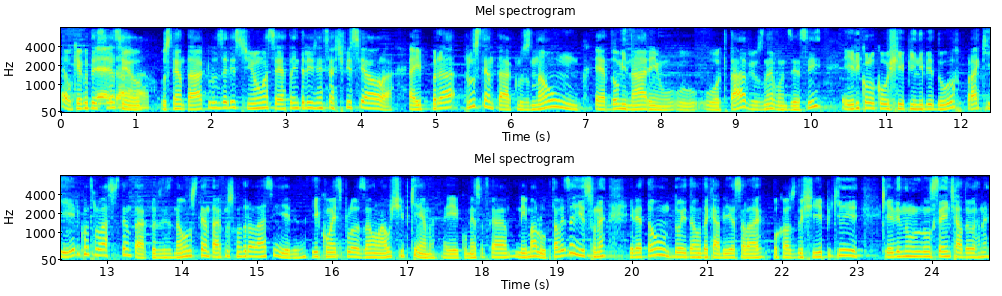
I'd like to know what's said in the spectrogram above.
É, o que acontecia É, assim, da- ó, os tentáculos eles tinham uma certa inteligência artificial lá. Aí para os tentáculos não é, dominarem o, o, o Octavius, né, vamos dizer assim, Ele colocou o chip inibidor pra que ele controlasse os tentáculos, e não os tentáculos controlassem ele, né? E com a explosão lá, o chip queima. Aí começa a ficar meio maluco. Talvez é isso, né? Ele é tão doidão da cabeça lá por causa do chip que, que ele não, não sente a dor, né?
